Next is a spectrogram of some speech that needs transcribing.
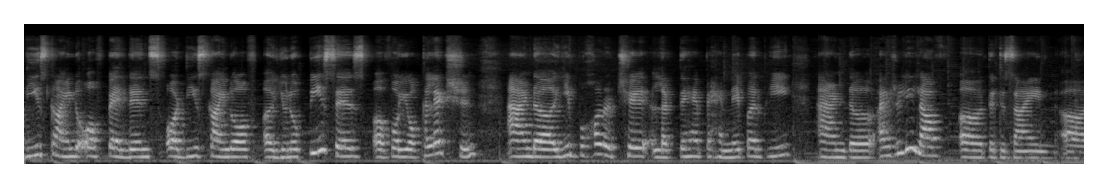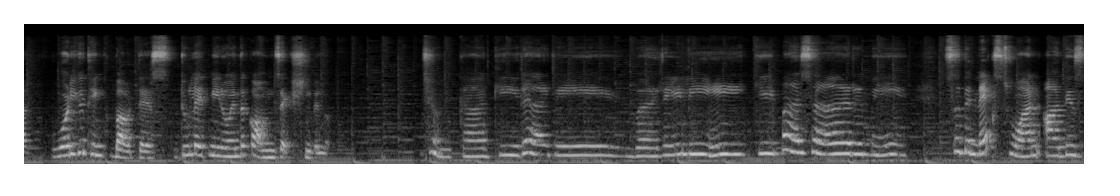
these kind of pendants और these kind of you know pieces for your collection and ये बहुत अच्छे लगते हैं पहनने पर भी and I really love the design what you think about this do let me know in the comment section below झुमका गिरा रे, बरेली के बाज़ार में। So the next one are this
